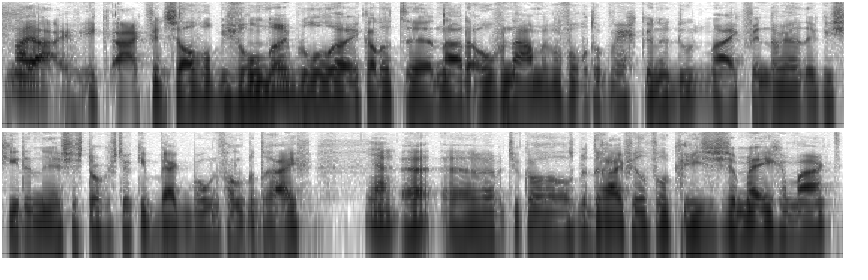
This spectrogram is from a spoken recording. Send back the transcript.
nou ja, ik, ah, ik vind het zelf wel bijzonder. Ik bedoel, eh, ik had het eh, na de overname bijvoorbeeld ook weg kunnen doen. Maar ik vind dat de geschiedenis is toch een stukje backbone van het bedrijf. Ja. Eh, we hebben natuurlijk al als bedrijf heel veel crisissen meegemaakt.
